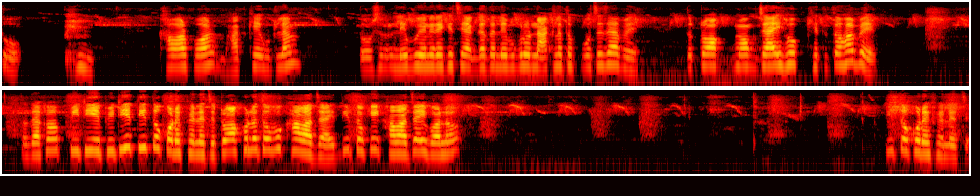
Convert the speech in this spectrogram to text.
তো। খাওয়ার পর ভাত খেয়ে উঠলাম। তো লেবু এনে রেখেছি, এক গাদা লেবুগুলো নাকলে তো পচে যাবে। তো টক মক যাই হোক, খেতে তো হবে। তো দেখো, পিটিয়ে পিটিয়ে তিতো করে ফেলেছে। টক হলে তবু খাওয়া যায়, তিতো কি খাওয়া যায় বলো? তিতো করে ফেলেছে।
